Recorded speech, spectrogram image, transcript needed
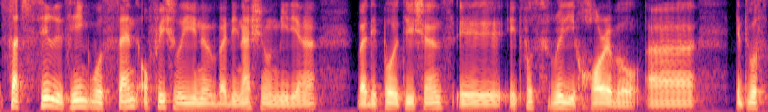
such silly thing was sent officially you know by the national media by the politicians, it, it was really horrible. Uh, it was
